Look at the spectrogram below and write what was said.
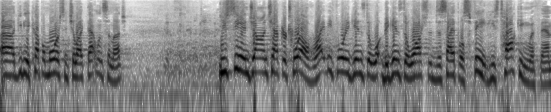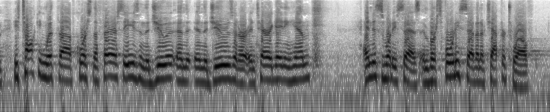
uh, I'll give you a couple more since you like that one so much. You see in John chapter 12, right before he begins to, begins to wash the disciples' feet, he's talking with them. He's talking with, uh, of course, the Pharisees and the, Jew, and, the, and the Jews that are interrogating him. And this is what he says in verse 47 of chapter 12.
